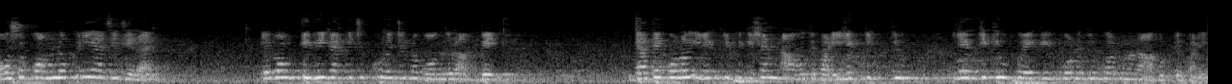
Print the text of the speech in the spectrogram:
অবশ্য কম লোকেরই আছে জেলায়, এবং টিভিটা কিছুক্ষণের জন্য বন্ধ রাখবেন। যাতে কোনো ইলেকট্রিফিকেশন না হতে পারে ইলেকট্রিক ইলেকট্রিকিউট হয়ে কোনো দুর্ঘটনা না ঘটতে পারে।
